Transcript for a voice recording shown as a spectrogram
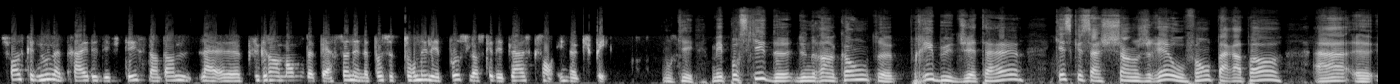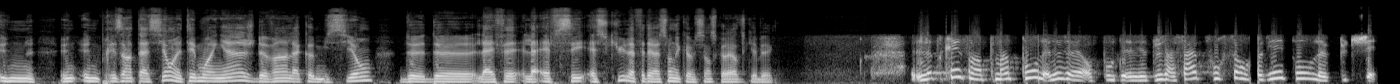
Je pense que nous, notre travail de député, c'est d'entendre le plus grand nombre de personnes et ne pas se tourner les pouces lorsque des plages qui sont inoccupées. OK. Mais pour ce qui est d'une rencontre pré-budgétaire, qu'est-ce que ça changerait au fond par rapport à euh, une, une, une, présentation, un témoignage devant la commission de, de la, F, la FCSQ, la Fédération des commissions scolaires du Québec? Là, présentement, pour, là, pour deux affaires, pour ça, on revient pour le budget.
